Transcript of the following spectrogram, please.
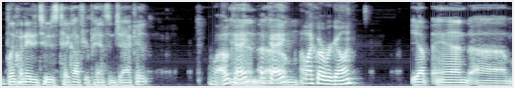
Blink One Eighty Two's "Take Off Your Pants and Jacket." Well, okay. And, okay. um, I like where we're going. Yep, and um,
